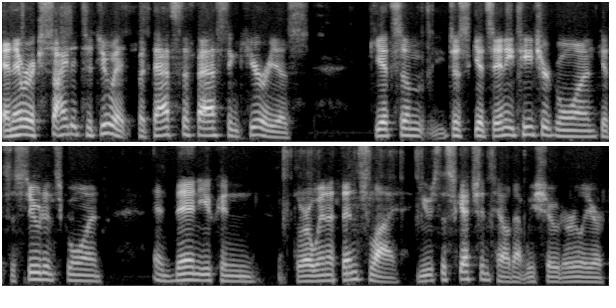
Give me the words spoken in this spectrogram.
and they were excited to do it. But that's the fast and curious. Gets them, just gets any teacher going, gets the students going, and then you can throw in a thin slide. Use the sketch and tell that we showed earlier.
